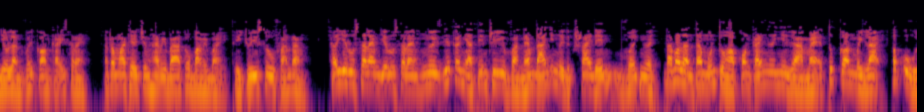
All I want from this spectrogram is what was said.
nhiều lần với con cái Israel. Ở trong Matthew chương 23 câu 37 thì Chúa Giêsu phán rằng Hỡi Jerusalem, Jerusalem, ngươi giết các nhà tiên tri và ném đá những người được sai đến với ngươi. Đã bao lần ta muốn tụ họp con cái ngươi như gà mẹ túc con mình lại, ấp ủ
